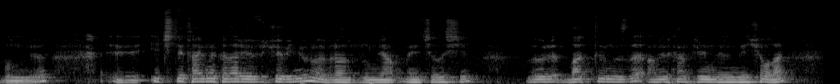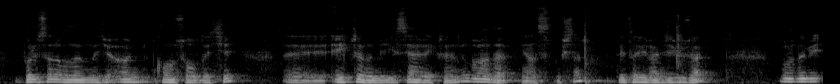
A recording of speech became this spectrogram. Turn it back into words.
bulunuyor. Eee iç detay ne kadar gözüküyor bilmiyorum ama biraz zoom yapmaya çalışayım. Böyle baktığımızda Amerikan filmlerindeki olan polis arabalarındaki ön konsoldaki e, ekranın, bilgisayar ekranını buna da yansıtmışlar. Detayı bence güzel. Burada bir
